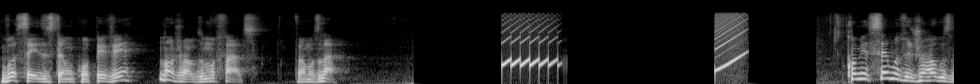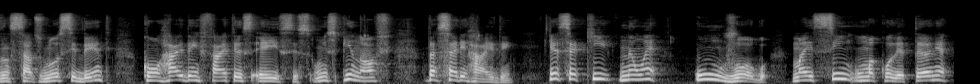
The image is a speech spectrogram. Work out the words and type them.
Vocês estão com o PV nos Jogos Mofados. Vamos lá! Começamos os jogos lançados no ocidente com Raiden Fighters Aces, um spin-off da série Raiden. Esse aqui não é um jogo, mas sim uma coletânea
